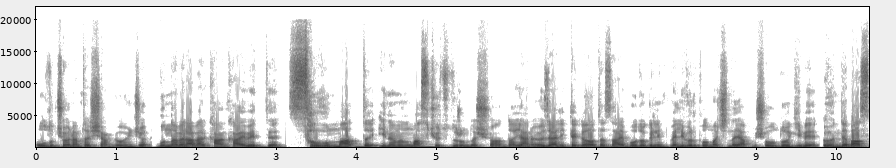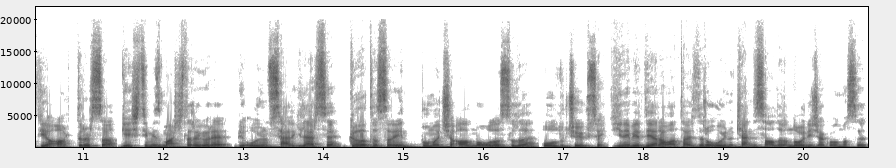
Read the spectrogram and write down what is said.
oldukça önem taşıyan bir oyuncu. Bununla beraber kan kaybetti. Savunma hattı inanılmaz kötü durumda şu anda. Yani özellikle Galatasaray, Bodo Glimt ve Liverpool maçında yapmış olduğu gibi önde baskıyı arttırırsa geçtiğimiz maçlara göre bir oyun sergilerse Galatasaray'ın bu maçı alma olasılığı oldukça yüksek. Yine bir diğer avantajları oyunu kendi sahalarında oynayacak olması.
